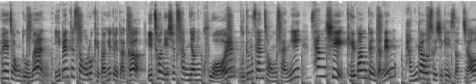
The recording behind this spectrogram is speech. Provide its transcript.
2회 정도만 이벤트성으로 개방이 되다가 2023년 9월 무등산 정상이 상시 개방된다는 반가운 소식이 있었죠.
